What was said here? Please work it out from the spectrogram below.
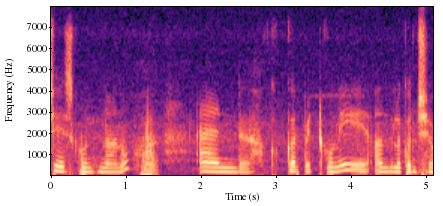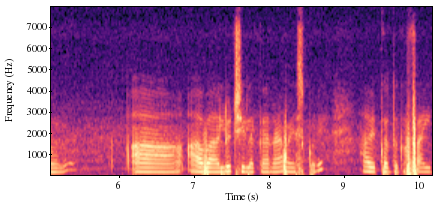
చేసుకుంటున్నాను. అండ్ కుక్కర్ పెట్టుకొని అందులో కొంచెం ఆవాలు జీలకర్ర వేసుకొని అవి కొద్దిగా ఫ్రై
